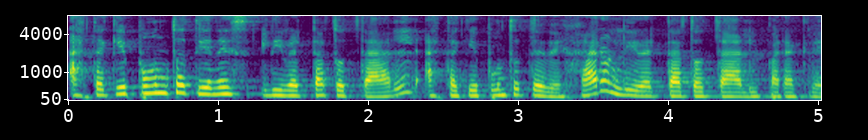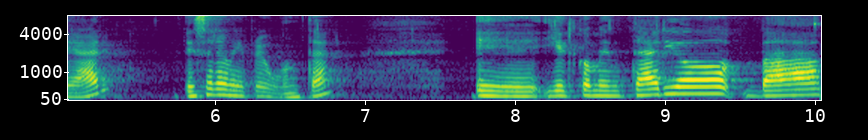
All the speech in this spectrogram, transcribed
¿Hasta qué punto tienes libertad total? ¿Hasta qué punto te dejaron libertad total para crear? Esa era mi pregunta. Eh, y el comentario va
